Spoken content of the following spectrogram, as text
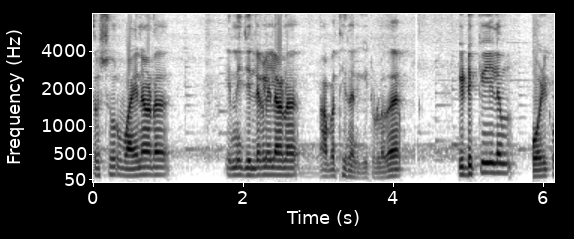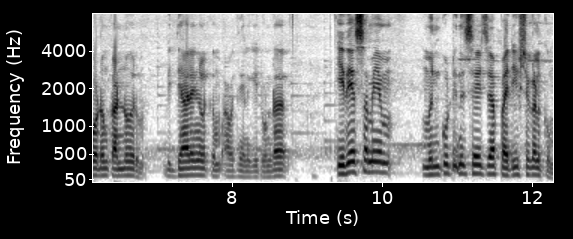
തൃശ്ശൂർ വയനാട് എന്നീ ജില്ലകളിലാണ് അവധി നൽകിയിട്ടുള്ളത്. ഇടുക്കിയിലും കോഴിക്കോടും കണ്ണൂരും വിദ്യാലയങ്ങൾക്കും അവധി നൽകിയിട്ടുണ്ട്. ഇതേസമയം മുൻകൂട്ടി നിശ്ചയിച്ച പരീക്ഷകൾക്കും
